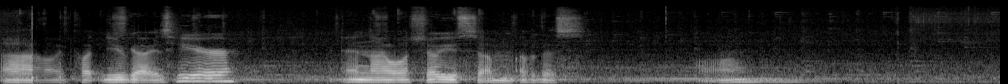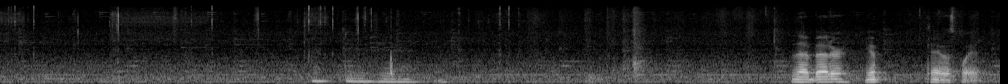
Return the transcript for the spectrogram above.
Uh, let me put you guys here and I will show you some of this. Um, Is that better? Yep. Okay, let's play it.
